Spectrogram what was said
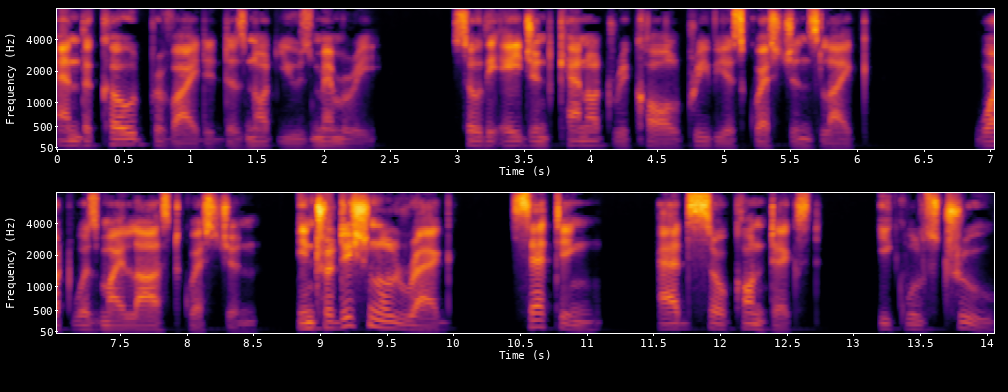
And the code provided does not use memory, so the agent cannot recall previous questions like, What was my last question? In traditional RAG, setting add_so context equals true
